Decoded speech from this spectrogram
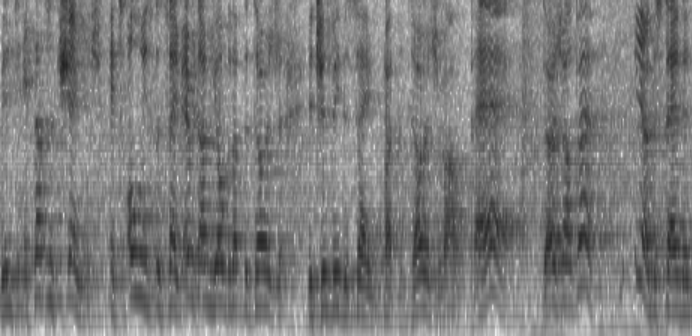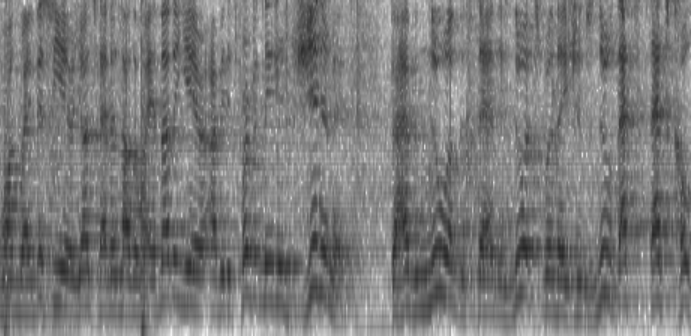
Means it doesn't change. It's always the same. Every time you open up the Torah, it should be the same. But the Torah Peh, Torah Peh, you understand it one way this year, you understand it another way, another year. I mean, it's perfectly legitimate to have new understandings, new explanations, new. That's that's kol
